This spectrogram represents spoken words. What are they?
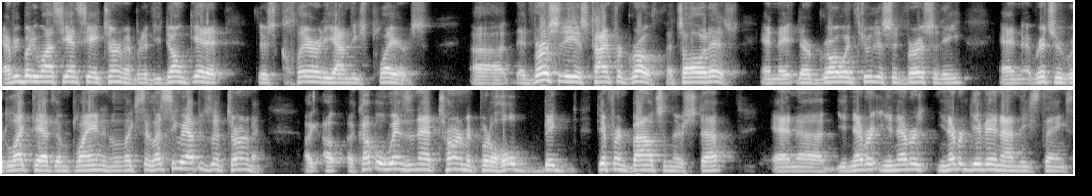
everybody wants the NCAA tournament, but if you don't get it, there's clarity on these players. Uh, adversity is time for growth. That's all it is, and they they're growing through this adversity. And Richard would like to have them playing, and like I said, let's see what happens in the tournament a, a, couple wins in that tournament put a whole big different bounce in their step. And uh, you never, you never, you never give in on these things.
